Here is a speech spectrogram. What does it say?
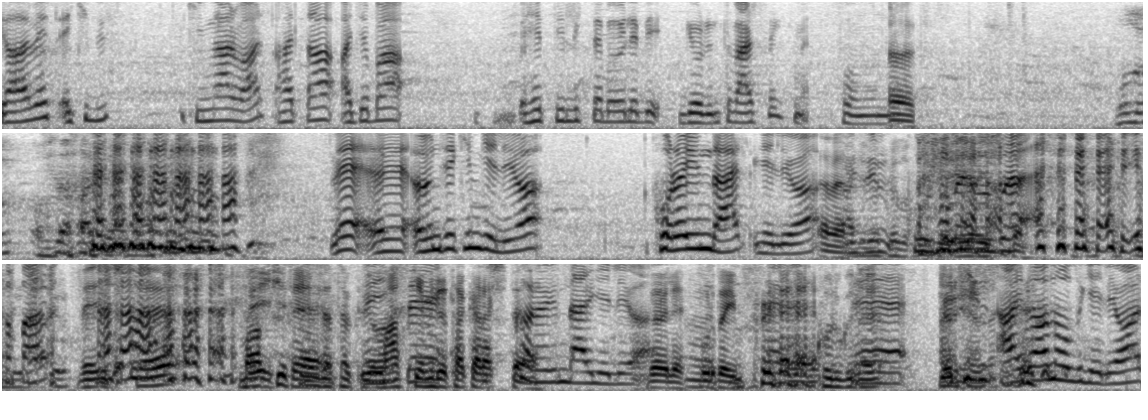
Ya evet ekibiz. Kimler var? Hatta acaba hep birlikte böyle bir görüntü versek mi sonunda? Evet. Olur. Ve e, önce kim geliyor? Koray Ünder geliyor. Evet. Bizim bakalım. kurgularımızı yapan. Ve işte maskesini işte- de takıyor. Ve- Maskemi de takarak İşte. Koray Ünder geliyor. böyle buradayım. Evet. Kurguda Ee, Ekin Aydoğanoğlu geliyor.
